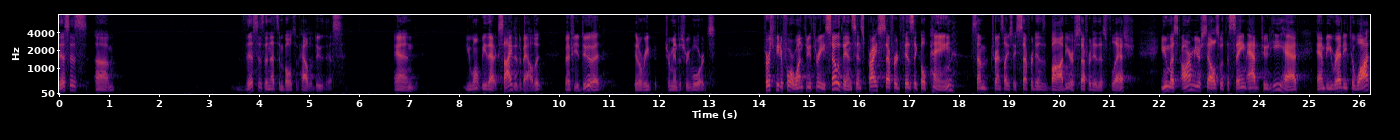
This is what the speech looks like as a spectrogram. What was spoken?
this is, um, this is the nuts and bolts of how to do this. And you won't be that excited about it, but if you do it, it'll reap tremendous rewards. 1 Peter 4 1 through 3. So then, since Christ suffered physical pain, some translations say suffered in his body or suffered in his flesh, you must arm yourselves with the same attitude he had and be ready to what?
